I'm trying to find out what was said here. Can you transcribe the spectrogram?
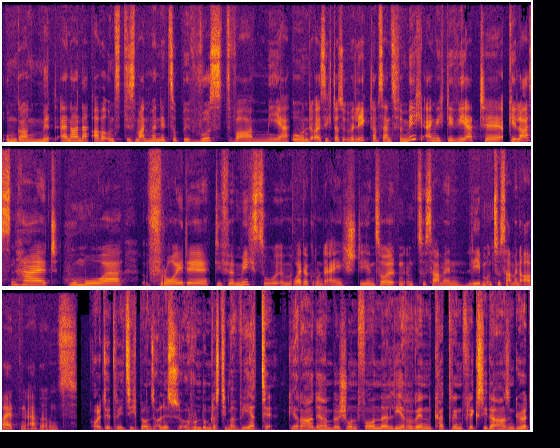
Umgang miteinander, aber uns das manchmal nicht so bewusst war mehr. Und als ich das überlegt habe, sind es für mich eigentlich die Werte Gelassenheit, Humor, Freude, die für mich so im Vordergrund eigentlich stehen sollten im Zusammenleben und Zusammenarbeiten auch bei uns. Heute dreht sich bei uns alles rund um das Thema Werte. Gerade haben wir schon von Lehrerin Katrin Flexeder-Asen gehört,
